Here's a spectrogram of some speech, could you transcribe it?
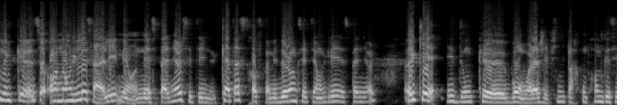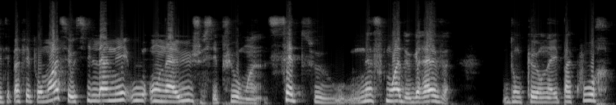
Donc euh, en anglais ça allait, mais en espagnol c'était une catastrophe. Mes deux langues c'était anglais et espagnol. Ok. Et donc euh, bon voilà, j'ai fini par comprendre que c'était pas fait pour moi. C'est aussi l'année où on a eu, je sais plus, au moins 7 ou 9 mois de grève. Donc euh, on n'avait pas cours.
